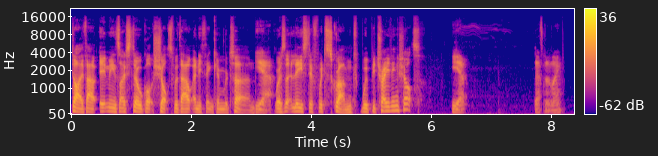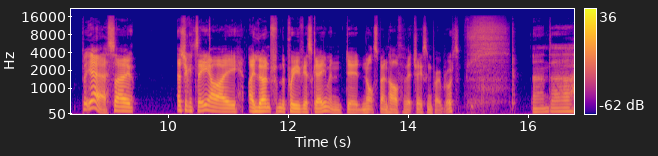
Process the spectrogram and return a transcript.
dive out, it means I still got shots without anything in return. Yeah, Whereas at least if we'd scrummed, we'd be trading shots. yeah, definitely. But yeah, so as you can see, I I learned from the previous game and did not spend half of it chasing probe. And uh,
